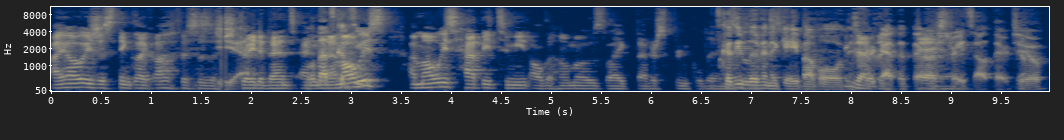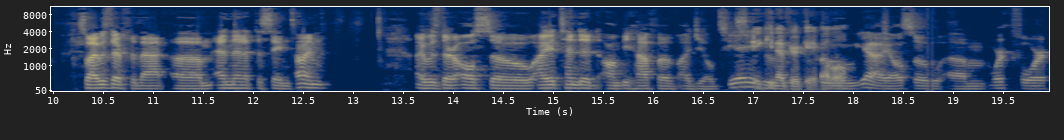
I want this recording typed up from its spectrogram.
I always just think like, oh, this is a Yeah. straight event, and Well, that's I'm always I'm always happy to meet all the homos like that are sprinkled in. because you live in a gay bubble and Exactly. you forget that there Yeah, are yeah. straights out there too. So I was there for that, um, and then at the same time, I was there also. I attended on behalf of IGLTA. Speaking who- of your gay bubble, who, yeah, I also um, work for.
